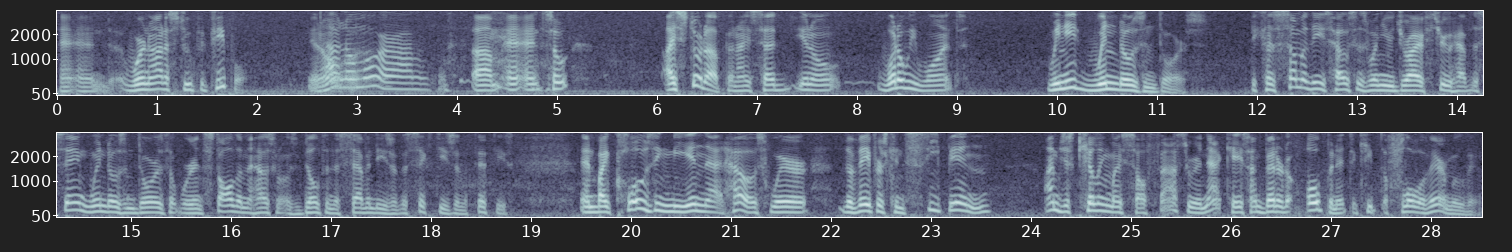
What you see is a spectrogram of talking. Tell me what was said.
And, and we're not a stupid people, you know. Not no more. Um, Um, and, and so I stood up and I said, you know, what do we want We need windows and doors because some of these houses, when you drive through, have the same windows and doors that were installed in the house when it was built in the 70s or the 60s or the 50s. And by closing me in that house where the vapors can seep in, I'm just killing myself faster. In that case, I'm better to open it to keep the flow of air moving.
